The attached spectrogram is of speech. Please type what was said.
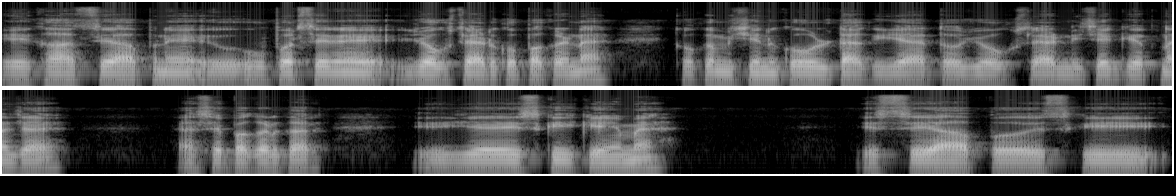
एक हाथ से आपने ऊपर से योग स्लाइड को पकड़ना है, क्योंकि मशीन को उल्टा किया है तो योग स्लाइड नीचे गिर ना जाए, ऐसे पकड़कर। ये इसकी गेम है। इससे आप इसकी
